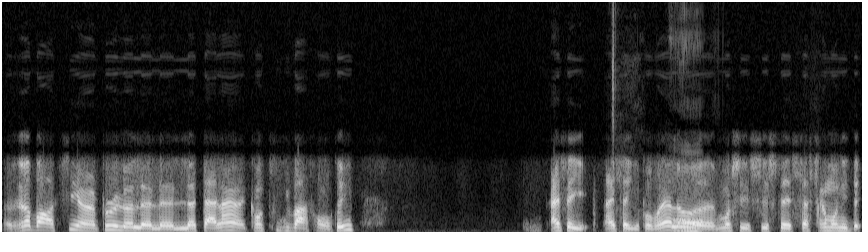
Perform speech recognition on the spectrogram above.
rebâtis un peu le, le, le, talent contre qui il va affronter. Essayez, essayez. Pour vrai, là, euh, moi, ça serait mon idée.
